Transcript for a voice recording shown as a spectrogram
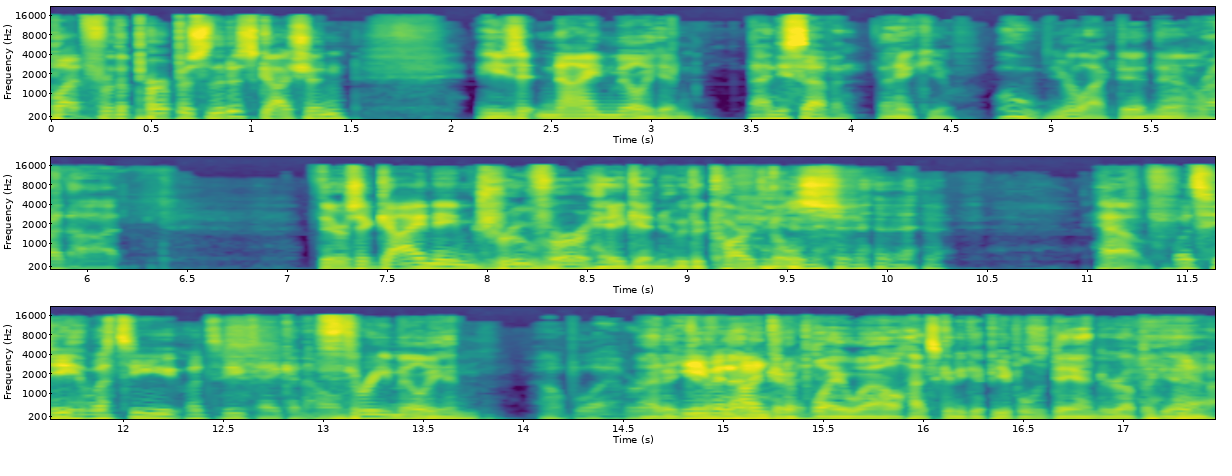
But for the purpose of the discussion, he's at nine million. 97. Thank you. You're locked in now. Red hot. There's a guy named Drew Verhagen who the Cardinals have. What's he? What's he? What's he taking home? Three million. Oh boy, we're That even that ain't gonna play well. That's going to get people's dander up again. Yeah,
